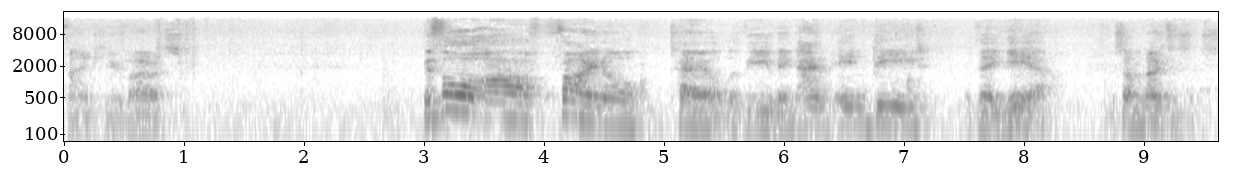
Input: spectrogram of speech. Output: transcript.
Thank you, Lois. Before our final tale of the evening, and indeed the year, some notices.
